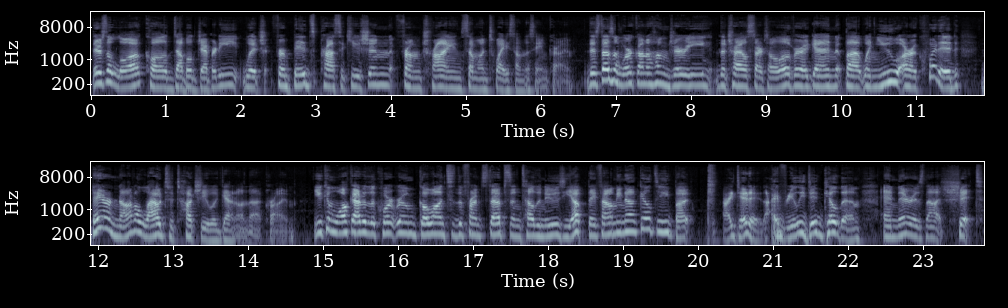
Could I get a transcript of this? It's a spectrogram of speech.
There's a law called double jeopardy, which forbids prosecution from trying someone twice on the same crime. This doesn't work on a hung jury. The trial starts all over again, but when you are acquitted, they are not allowed to touch you again on that crime. You can walk out of the courtroom, go onto the front steps, and tell the news, yep, they found me not guilty, but I did it. I really did kill them. And there is not shit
